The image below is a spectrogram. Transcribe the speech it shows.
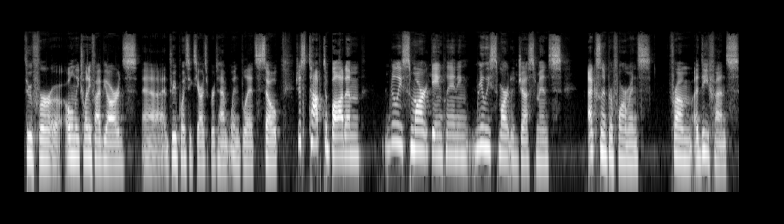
threw for only 25 yards uh, and 3.6 yards per attempt when blitz. So just top to bottom, really smart game planning, really smart adjustments, excellent performance from a defense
